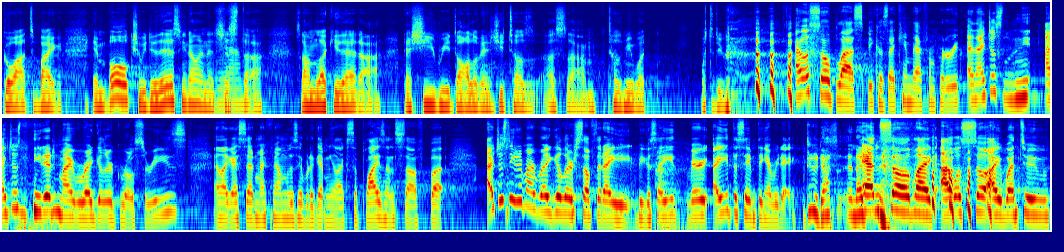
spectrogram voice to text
go out to buy in bulk? Should we do this? You know, and it's just uh, so I'm lucky that uh, that she reads all of it and she tells us um, tells me what what to do. I was so blessed because I came back from Puerto Rico and I just ne- I just needed my regular groceries. And like I said, my family was able to get me like supplies and stuff, but I just needed my regular stuff that I eat because I eat very I eat the same thing every day. Dude, that's and I And so like I was so I went to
